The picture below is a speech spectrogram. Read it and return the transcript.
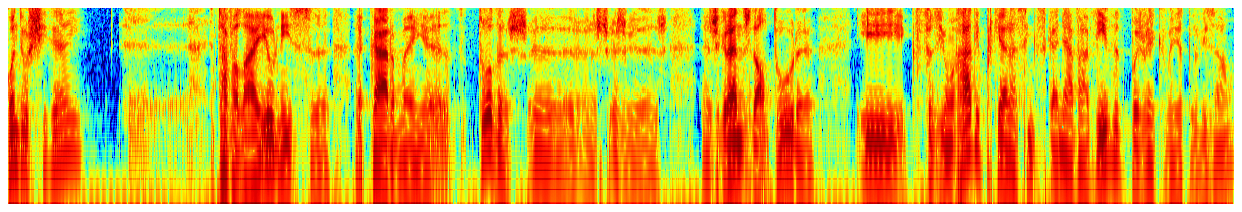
quando eu cheguei, uh, estava lá eu nisso, a Carmen, uh, todas uh, as, as, as, grandes da altura, e que faziam rádio, porque era assim que se ganhava a vida, depois veio que veio a televisão.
